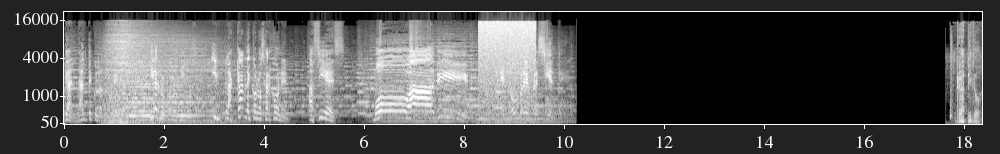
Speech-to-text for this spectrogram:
galante con las mujeres, tierno con los niños, implacable con los Harkonnen. Así es. Moadib. El hombre presiente. Rápido,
